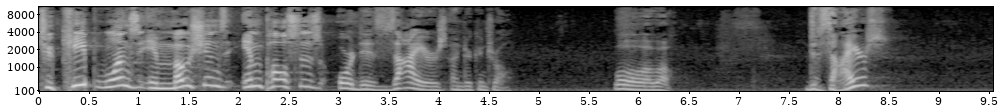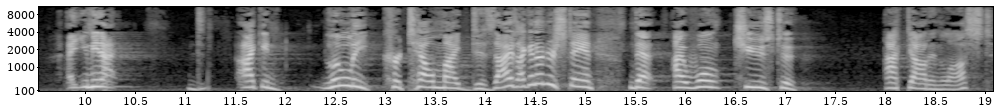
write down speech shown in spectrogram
to keep one's emotions, impulses, or desires under control. Whoa, whoa, whoa, whoa. Desires? Uh, you mean I, I can literally curtail my desires. I can understand that I won't choose to act out in lust,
